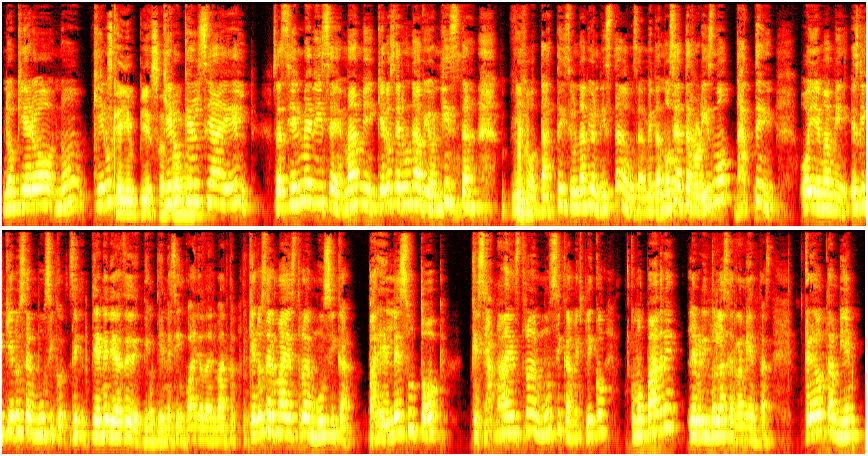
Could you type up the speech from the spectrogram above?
no quiero, no, quiero... Es que ahí empieza. Quiero que él sea él. O sea, si él me dice, mami, quiero ser un avionista, mi hijo, date y sé un avionista. O sea, mientras no sea terrorismo, date. Oye, mami, es que quiero ser músico. tiene días de, digo, tiene cinco años del vato. Quiero ser maestro de música. Para él es su top que sea maestro de música, ¿me explico? Como padre, le brindo las herramientas. Creo también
